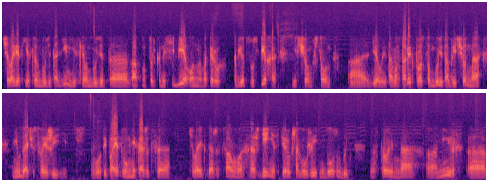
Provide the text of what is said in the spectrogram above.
человек, если он будет один, если он будет э, замкнут только на себе, он, во-первых, добьется успеха ни в чем, что он э, делает, а во-вторых, просто он будет обречен на неудачу своей жизни. Вот. И поэтому, мне кажется, человек даже с самого рождения, с первых шагов жизни должен быть настроен на э, мир, э,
